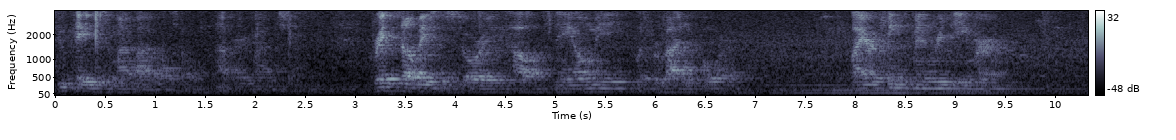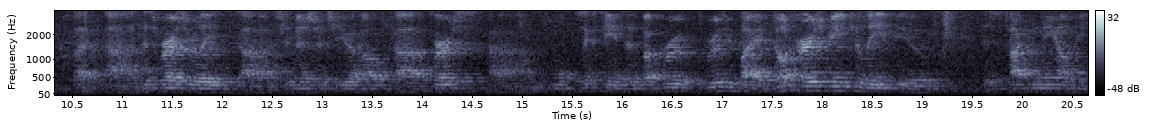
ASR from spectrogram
two pages of my Bible, so not very much. Great salvation story, how Naomi was provided for by her kinsman redeemer. But uh, this verse really uh, should minister to you. Uh, verse 16 says, But Ruth, Ruth replied, Don't urge me to leave you. This is talking to Naomi.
